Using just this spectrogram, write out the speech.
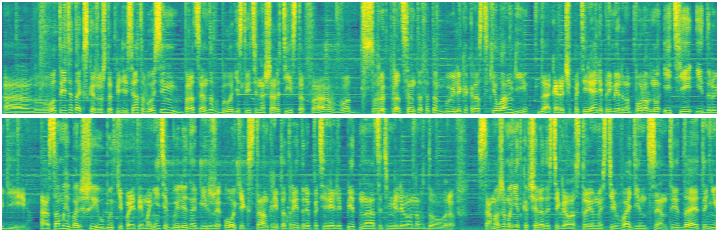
А вот я тебе так скажу, что 58% было действительно шартистов, а вот 40% это были как раз-таки лонги. Да, короче, потеряли примерно поровну и те, и другие. А самые большие убытки по этой монете были на бирже OKEX, там криптотрейдеры потеряли 15 миллионов долларов. Сама же монетка вчера достигала стоимости в 1 цент, и да, это не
